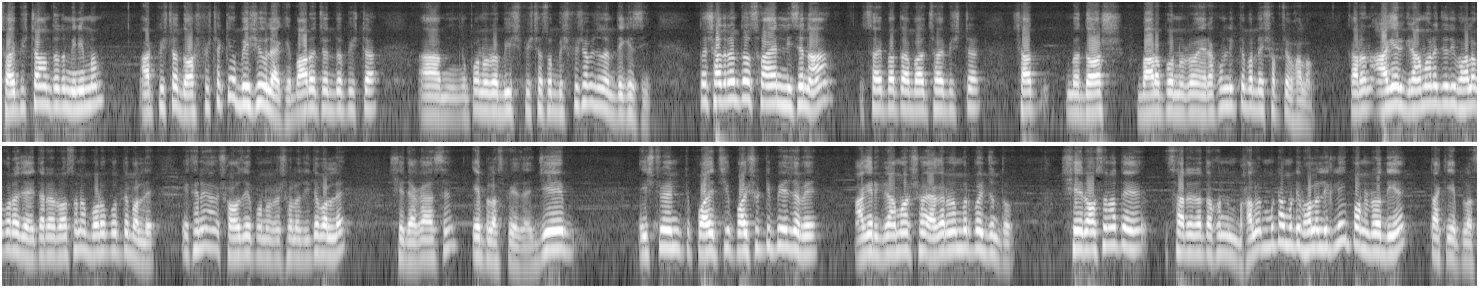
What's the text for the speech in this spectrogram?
ছয় পৃষ্ঠা অন্তত মিনিমাম আট পৃষ্ঠা, দশ পৃষ্ঠা, কেউ বেশিও লেখে। বারো, চোদ্দ পৃষ্ঠা পনেরো, বিশ পৃষ্ঠা, চব্বিশ পৃষ্ঠা পর্যন্ত আমি দেখেছি। তো সাধারণত ছয়ের নিচে না, ছয় পাতা বা ছয় পৃষ্ঠা সাত বা দশ, বারো, পনেরো এরকম লিখতে পারলে সবচেয়ে ভালো। কারণ আগের গ্রামারে যদি ভালো করা যায়, তারা রচনা বড় করতে পারলে, এখানে সহজে পনেরো, ষোলো দিতে পারলে সে দেখা আছে এ প্লাস পেয়ে যায়। যে স্টুডেন্ট পঁয়ত্রিশ, পঁয়ষট্টি পেয়ে যাবে, আগের গ্রামার সহ এগারো নম্বর পর্যন্ত, সে রচনাতে স্যারেরা তখন ভালো, মোটামুটি ভালো লিখলেই পনেরো দিয়ে তাকে এ প্লাস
